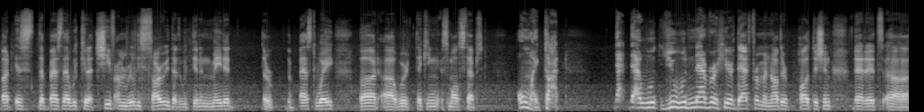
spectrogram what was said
but it's the best that we could achieve. I'm really sorry that we didn't made it the the best way, but uh, we're taking small steps. Oh my God. That that would you would never hear that from another politician that it's uh,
